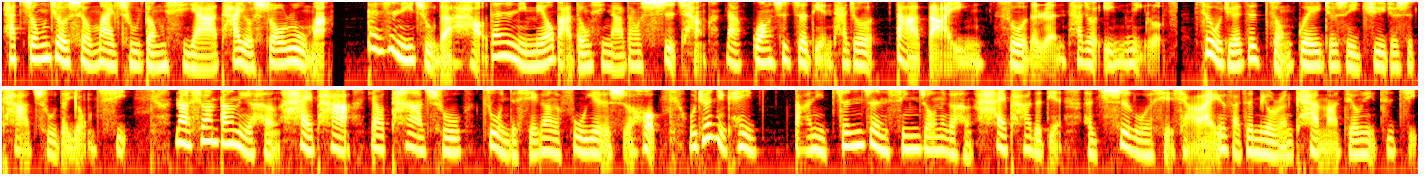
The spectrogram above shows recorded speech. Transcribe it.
它终究是有卖出东西啊，它有收入嘛。但是你煮的好，但是你没有把东西拿到市场，那光是这点他就大打赢所有的人，他就赢你了。所以我觉得这总归就是一句，就是踏出的勇气。那希望当你很害怕要踏出做你的斜杠的副业的时候，我觉得你可以。把你真正心中那个很害怕的点，很赤裸写下来，因为反正没有人看嘛，只有你自己。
